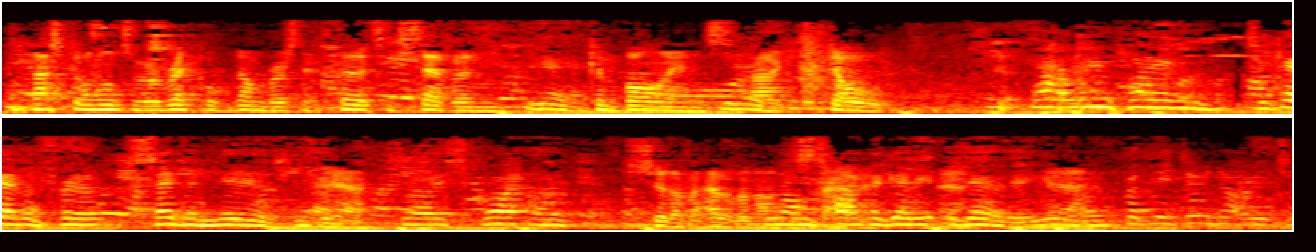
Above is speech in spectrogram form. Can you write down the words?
That's gone on to a record number, isn't it? Thirty-seven Yeah. combined uh, goal. Well, we've been playing together for seven years now, Yeah. so it's quite a Should have a hell of an long time to get it Yeah. together, you Yeah. know. But they do know each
